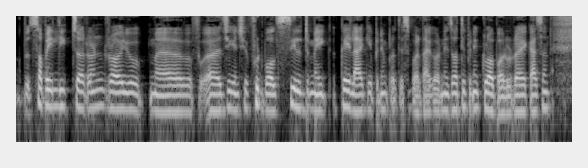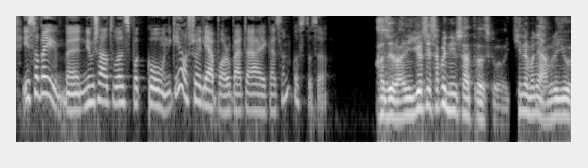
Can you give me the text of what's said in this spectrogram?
सबै लिग चरण र यो जिएनसी फुटबल सिल्डमै लागि पनि प्रतिस्पर्धा गर्ने जति पनि क्लबहरू रहेका छन् यी सबै न्यू साउथ वेल्सको हुन् कि अस्ट्रेलियाभरबाट आएका छन्? कस्तो छ? हजुर अनि यो चाहिँ सबै न्यू साउथ वेल्सको हो किनभने हाम्रो यो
